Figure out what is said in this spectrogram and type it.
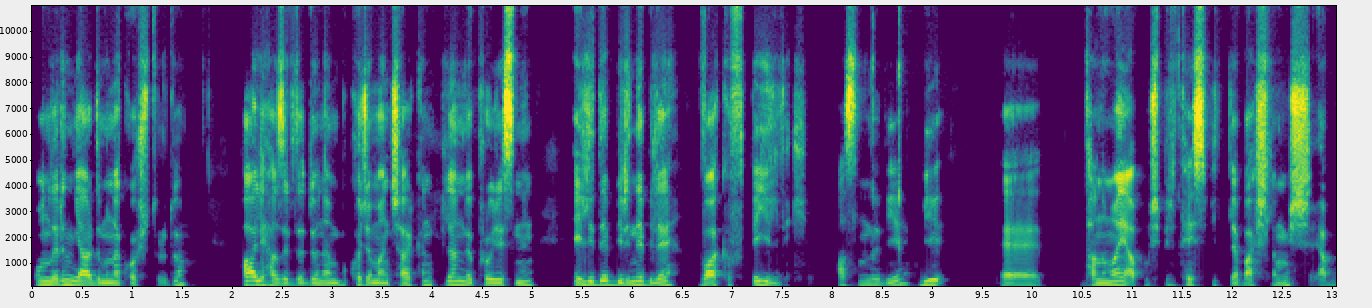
onların yardımına koşturdu. Hali hazırda dönen bu kocaman çarkın plan ve projesinin 50'de birine bile vakıf değildik aslında diye bir e, tanıma yapmış, bir tespitle başlamış. Ya,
